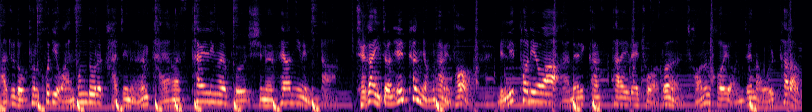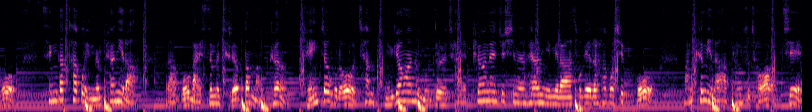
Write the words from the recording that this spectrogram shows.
아주 높은 코디 완성도를 가지는 다양한 스타일링을 보여주시는 회원님입니다. 제가 이전 1편 영상에서 밀리터리와 아메리칸 스타일의 조합은 저는 거의 언제나 옳다라고 생각하고 있는 편이라 라고 말씀을 드렸던 만큼 개인적으로 참 동경하는 무드를 잘 표현해 주시는 회원님이라 소개를 하고 싶고 만큼이나 평소 저와 같이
